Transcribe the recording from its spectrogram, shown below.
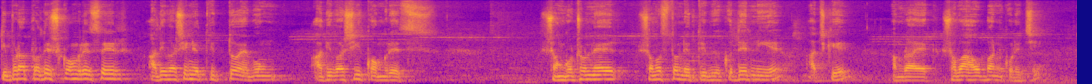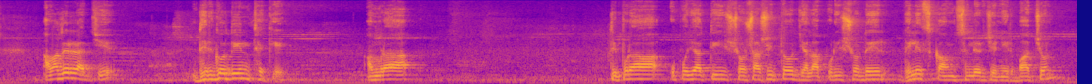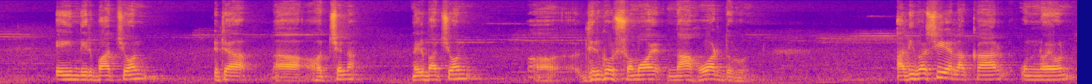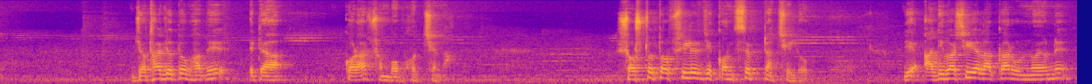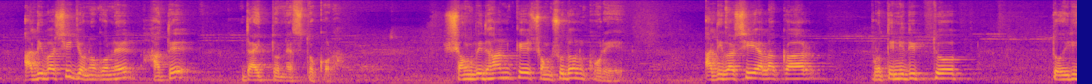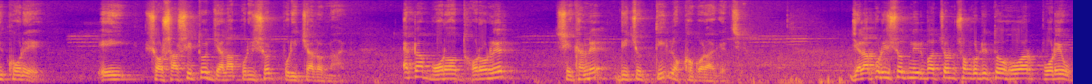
ত্রিপুরা প্রদেশ কংগ্রেসের আদিবাসী নেতৃত্ব এবং আদিবাসী কংগ্রেস সংগঠনের সমস্ত নেতৃবৃন্দদের নিয়ে আজকে আমরা এক সভা আহ্বান করেছি। আমাদের রাজ্যে দীর্ঘদিন থেকে আমরা ত্রিপুরা উপজাতি স্বশাসিত জেলা পরিষদের ভিলেজ কাউন্সিলের যে নির্বাচন, এই নির্বাচন এটা হচ্ছে না। নির্বাচন দীর্ঘ সময় না হওয়ার দরুন আদিবাসী এলাকার উন্নয়ন যথাযথভাবে এটা করা সম্ভব হচ্ছে না। ষষ্ঠ তফসিলের যে কনসেপ্টটা ছিল যে আদিবাসী এলাকার উন্নয়নে আদিবাসী জনগণের হাতে দায়িত্ব ন্যস্ত করা। সংবিধানকে সংশোধন করে আদিবাসী এলাকার প্রতিনিধিত্ব তৈরি করে এই স্বশাসিত জেলা পরিষদ পরিচালনায় একটা বড় ধরনের সেখানে বিচ্যুতি লক্ষ্য করা গেছে। জেলা পরিষদ নির্বাচন সংগঠিত হওয়ার পরেও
